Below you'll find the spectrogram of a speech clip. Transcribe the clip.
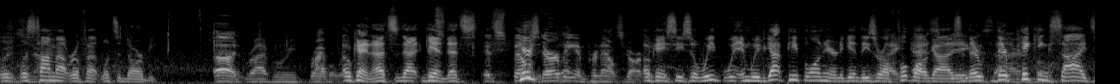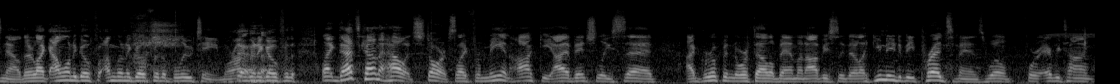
let's, let's time out real fast. What's a derby? Uh, rivalry. rivalry. Okay, that's that again. that's It's spelled here's- Derby and pronounced Derby. Okay, see, so we, we and we've got people on here, and again, these are all Like, football guys, and they're they're picking Bowl. sides now. They're like, I want to go for, I'm going to go for the blue team, or I'm going to go for the like. That's kind of how it starts. Like for me in hockey, I eventually said I grew up in North Alabama, and obviously they're like, you need to be Preds fans. Well, for every time,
